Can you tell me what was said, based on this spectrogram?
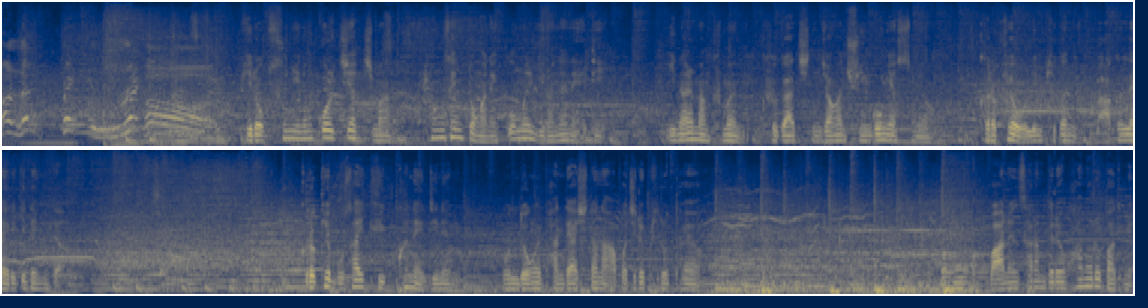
Olympic record. 비록 순위는 꼴찌였지만 평생 동안의 꿈을 이뤄낸 에디. 이날만큼은 그가 진정한 주인공이었으며 그렇게 올림픽은 막을 내리게 됩니다. 그렇게 무사히 귀국한 에디는 운동을 반대하시던 아버지를 비롯하여 많은 사람들의 환호를 받으며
